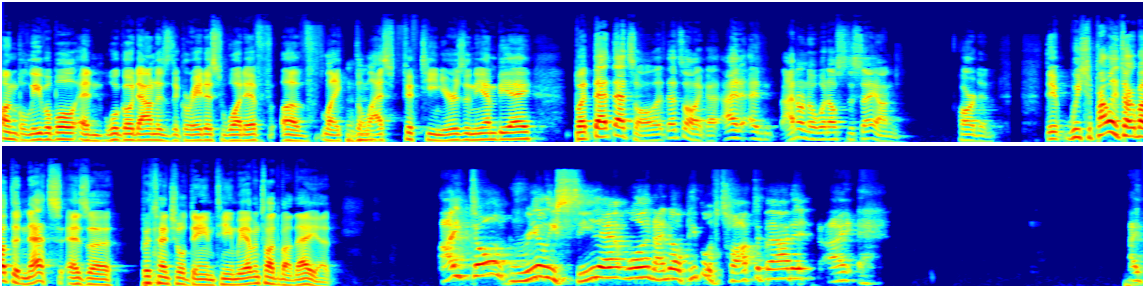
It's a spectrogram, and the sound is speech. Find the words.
unbelievable and will go down as the greatest what if of like the Mhm. last 15 years in the NBA. But that that's all. That's all I got. I I, I don't know what else to say on Harden. We should probably talk about the Nets as a potential Dame team. We haven't talked about that yet. I don't really see that one. I know people have talked about it. I, I,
